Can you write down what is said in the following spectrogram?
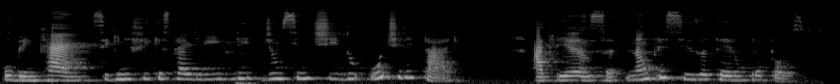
O brincar significa estar livre de um sentido utilitário. A criança não precisa ter um propósito.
